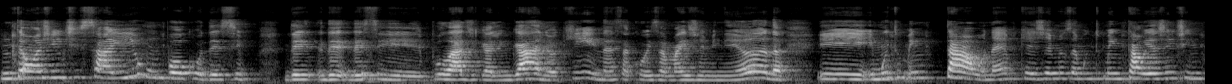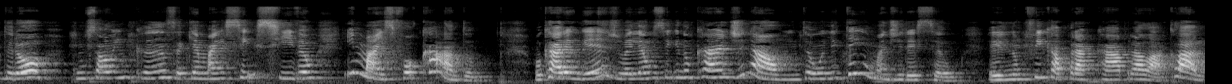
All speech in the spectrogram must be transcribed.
Então a gente saiu um pouco desse, de- de- desse pular de galho em galho aqui, nessa coisa mais geminiana e, e muito mental, né? Porque gêmeos é muito mental e a gente entrou com sol em câncer, que é mais sensível e mais focado. O caranguejo, ele é um signo cardinal, então ele tem uma direção. Ele não fica pra cá, pra lá. Claro,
